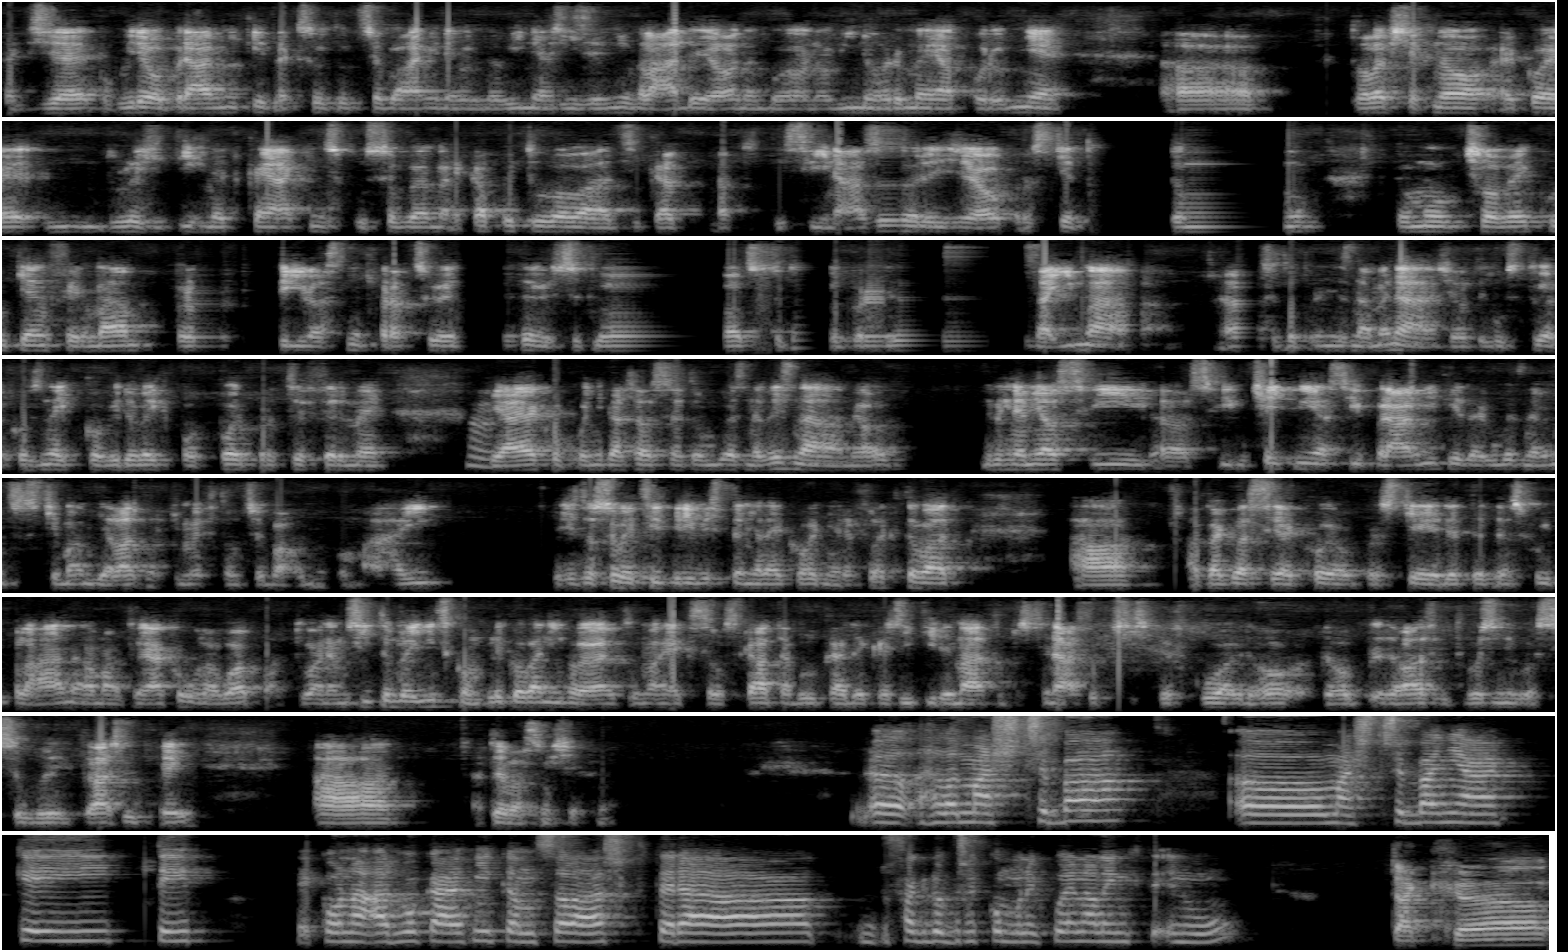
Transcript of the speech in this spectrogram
Takže pokud jde o právníky, tak jsou to třeba i nové nařízení vlády jo, nebo nové normy a podobně. Uh, tohle všechno jako je důležitý hnedka nějakým způsobem rekapitulovat, říkat na to ty svý názory, že jo, prostě tomu, tomu člověku, těm firmám, pro který vlastně pracujete, vysvětlovat, co to zajímá, co to pro ně znamená, že jo, ty spoustu jako z covidových podpor pro ty firmy. Hmm. Já jako podnikatel se to vůbec nevyznám, jo. Kdybych neměl svý, uh, svý účetní a svý právníky, tak vůbec nevím, co s tím mám dělat, tak mi v tom třeba hodně pomáhají. Takže to jsou věci, které byste měli jako hodně reflektovat a, a takhle si jako jo, prostě jedete ten svůj plán a má to nějakou hlavu a patu a nemusí to být nic komplikovaného, jo, to má excelská tabulka, kde každý týden máte prostě název příspěvku a kdo ho, kdo ho vás vytvoří nebo si se bude vytvářet vy a, a to je vlastně všechno. Uh, hele, máš třeba, uh, máš třeba nějaký tip jako na advokátní kancelář, která fakt dobře komunikuje na LinkedInu? Tak uh,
